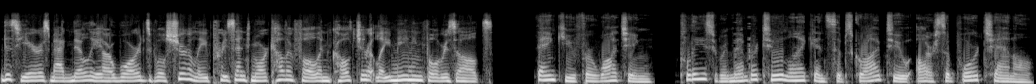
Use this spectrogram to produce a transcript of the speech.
this year's Magnolia Awards will surely present more colorful and culturally meaningful results. Thank you for watching. Please remember to like and subscribe to our support channel.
